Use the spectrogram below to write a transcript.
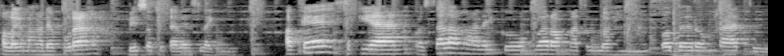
Kalau emang ada kurang besok kita les lagi. Oke sekian. Wassalamualaikum warahmatullahi wabarakatuh.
